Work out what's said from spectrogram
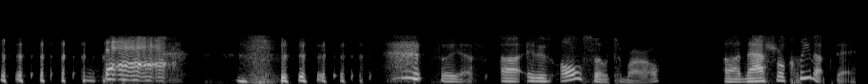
So yes, uh, it is also tomorrow uh, National Cleanup Day,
